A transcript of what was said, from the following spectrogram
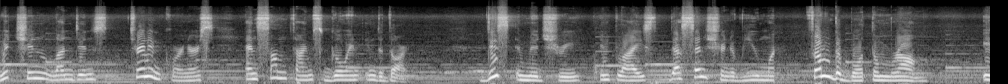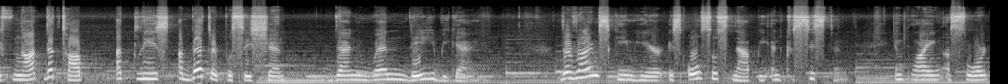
reaching landings turning corners and sometimes going in the dark. This imagery implies the ascension of human from the bottom rung, if not the top, at least a better position than when they began. The rhyme scheme here is also snappy and consistent, implying a sort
